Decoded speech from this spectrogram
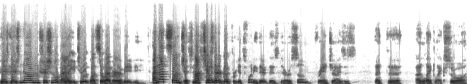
there's there's no nutritional value to it whatsoever. I mean, I'm not sun chips, It's- not it's chips funny. that are good for you. it's funny. There, there's there are some franchises that uh, I like, like Saw,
